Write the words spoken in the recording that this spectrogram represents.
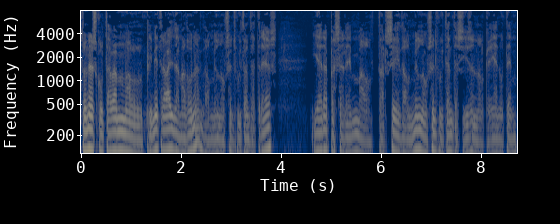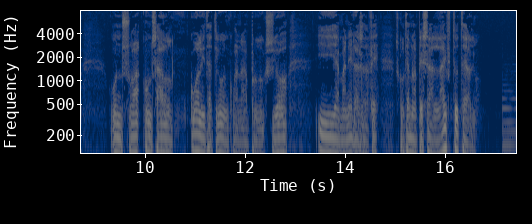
estona escoltàvem el primer treball de Madonna, del 1983, i ara passarem al tercer, del 1986, en el que ja notem un, sua, un salt qualitatiu en quant a producció i a maneres de fer. Escoltem la peça Life to Tell. Easy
